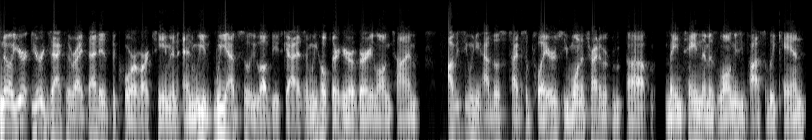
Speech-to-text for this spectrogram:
No, you're you're exactly right. That is the core of our team, and and we we absolutely love these guys, and we hope they're here a very long time. Obviously, when you have those types of players, you want to try to uh, maintain them as long as you possibly can.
